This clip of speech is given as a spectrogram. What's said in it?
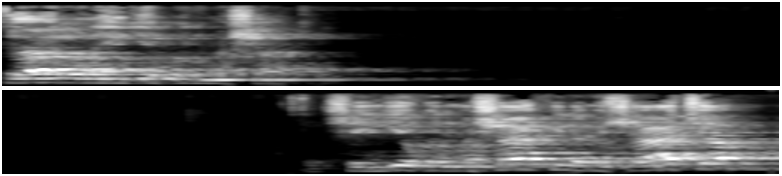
tayari anaingia kwenye mashaki. Akishaingia kwenye mashaki na ameshaacha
